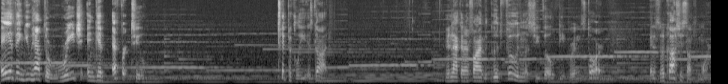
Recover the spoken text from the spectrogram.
Anything you have to reach and give effort to typically is God. You're not going to find the good food unless you go deeper in the store. And it's going to cost you something more.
